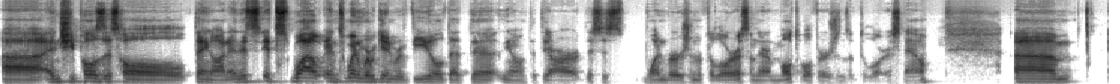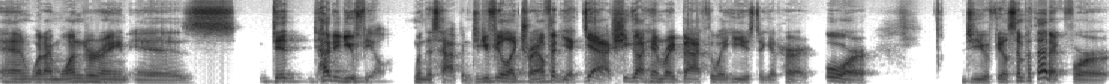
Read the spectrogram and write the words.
Uh, and she pulls this whole thing on, and it's it's while it's when we're getting revealed that the you know that there are this is one version of Dolores, and there are multiple versions of Dolores now. Um, and what I'm wondering is, did how did you feel when this happened? Did you feel like triumphant? Yeah, yeah, she got him right back the way he used to get her. Or do you feel sympathetic for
